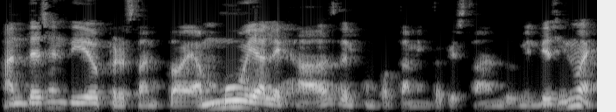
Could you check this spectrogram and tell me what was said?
han descendido, pero están todavía muy alejadas del comportamiento que estaba en 2019.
